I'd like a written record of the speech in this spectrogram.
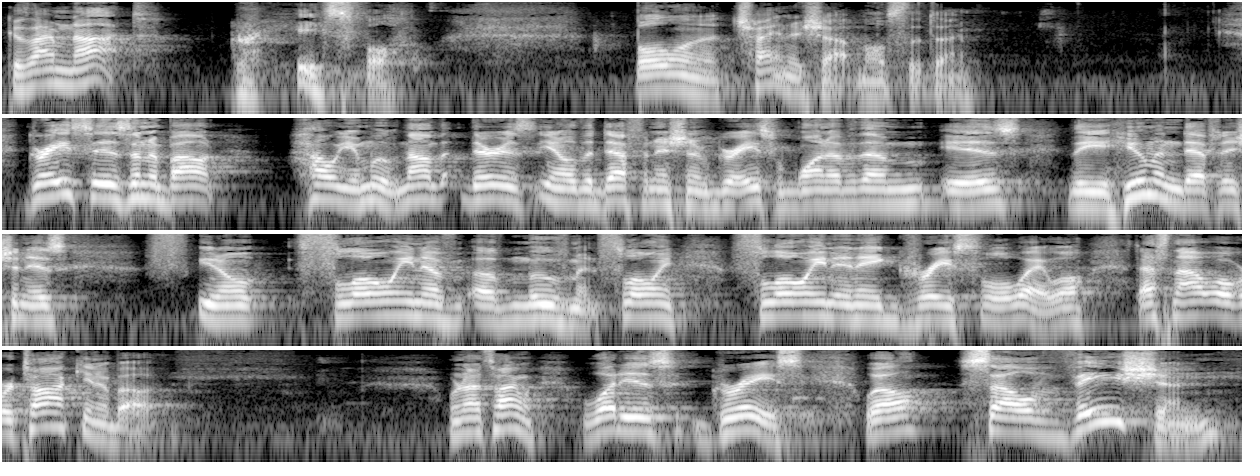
Because I'm not graceful. Bull in a china shop most of the time. Grace isn't about how you move. Now, there is, you know, the definition of grace. One of them is, the human definition is, you know, flowing of, of movement, flowing, flowing in a graceful way. Well, that's not what we're talking about. We're not talking, what is grace? Well, salvation,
